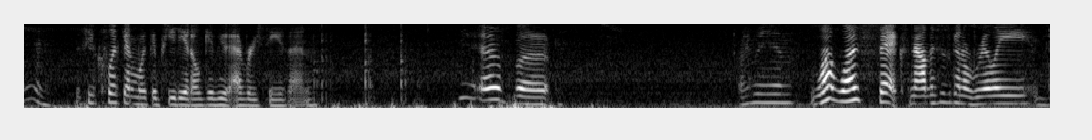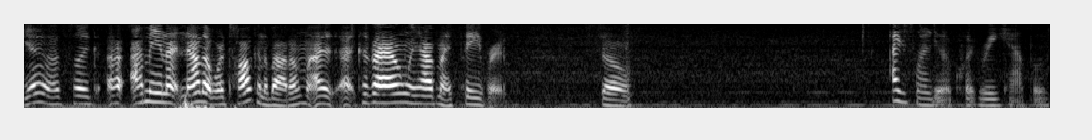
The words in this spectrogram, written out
Hmm. If you click in Wikipedia, it'll give you every season. Yeah, but. I mean, What was six? Now this is gonna really. yeah, that's like. I, I mean, now that we're talking about them, I because I, only have my favorites, so I just want to do a quick recap of.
